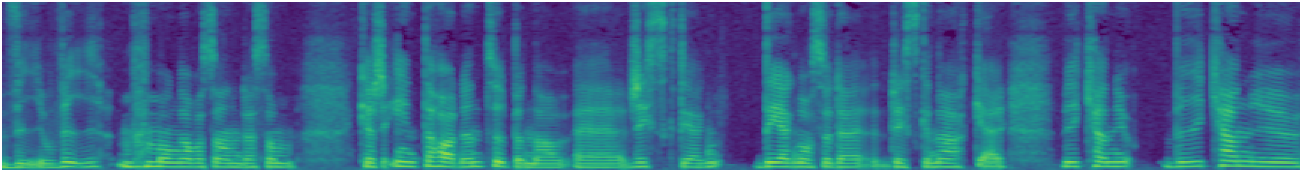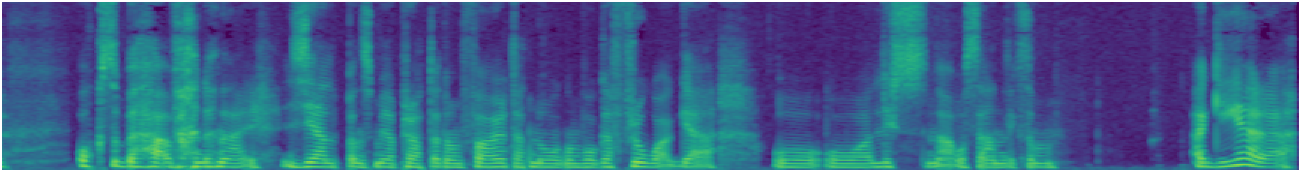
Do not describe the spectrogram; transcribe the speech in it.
vi och vi, många av oss andra som kanske inte har den typen av eh, riskdiagnoser där risken ökar. Vi kan ju, vi kan ju också behöva den här hjälpen som jag pratade om förut, att någon vågar fråga och, och lyssna och sen liksom agera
